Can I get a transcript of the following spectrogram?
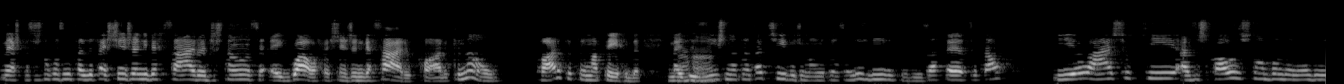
né? As pessoas estão conseguindo fazer festinha de aniversário à distância, é igual a festinha de aniversário? Claro que não. Claro que tem uma perda, mas uhum. existe uma tentativa de manutenção dos vínculos, dos afetos e tal. E eu acho que as escolas estão abandonando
